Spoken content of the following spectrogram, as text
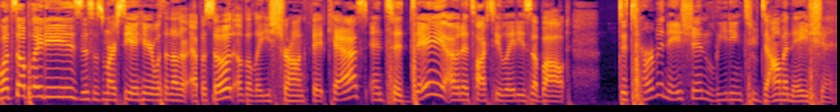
What's up, ladies? This is Marcia here with another episode of the Lady Strong Fit Cast. And today I'm going to talk to you ladies about determination leading to domination.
